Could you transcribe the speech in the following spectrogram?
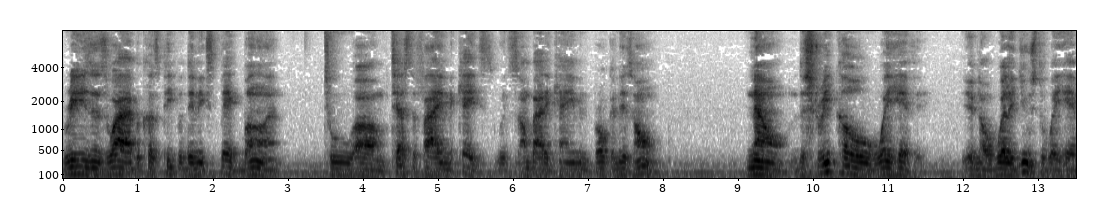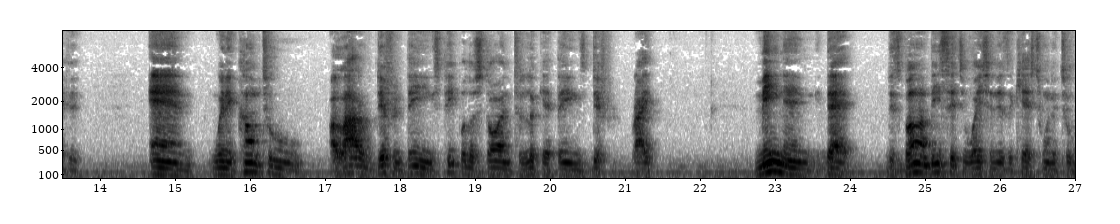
Reasons why, because people didn't expect Bun to um, testify in the case, which somebody came and broke in his home. Now, the street code way heavy, you know, well, it used to weigh heavy. And when it come to a lot of different things, people are starting to look at things different, right? Meaning that this Bun B situation is a catch-22.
